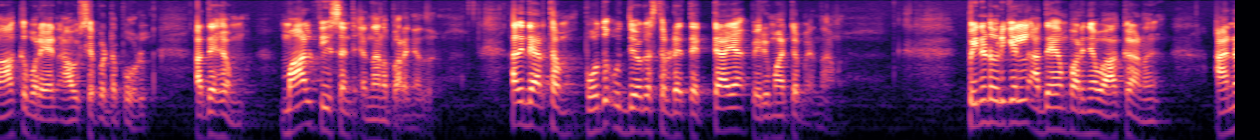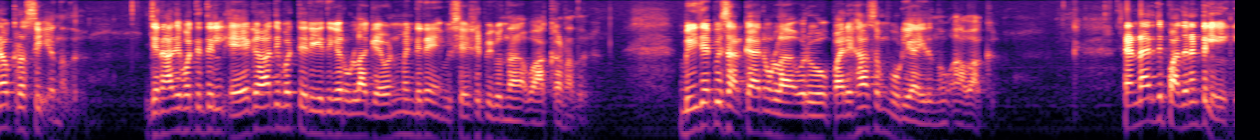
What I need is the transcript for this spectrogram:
വാക്ക് പറയാൻ ആവശ്യപ്പെട്ടപ്പോൾ അദ്ദേഹം മാൽ ഫീസന്റ് എന്നാണ് പറഞ്ഞത്. അതിന്റെ അർത്ഥം പൊതു ഉദ്യോഗസ്ഥരുടെ തെറ്റായ പെരുമാറ്റം എന്നാണ്. പിന്നീട് ഒരിക്കൽ അദ്ദേഹം പറഞ്ഞ വാക്കാണ് അനോക്രസി എന്നത്. ജനാധിപത്യത്തിൽ ഏകാധിപത്യ രീതികളുള്ള ഗവൺമെന്റിനെ വിശേഷിപ്പിക്കുന്ന വാക്കാണത്. ബി ജെ പി സർക്കാരിനുള്ള ഒരു പരിഹാസം കൂടിയായിരുന്നു ആ വാക്ക്. രണ്ടായിരത്തി പതിനെട്ടിൽ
